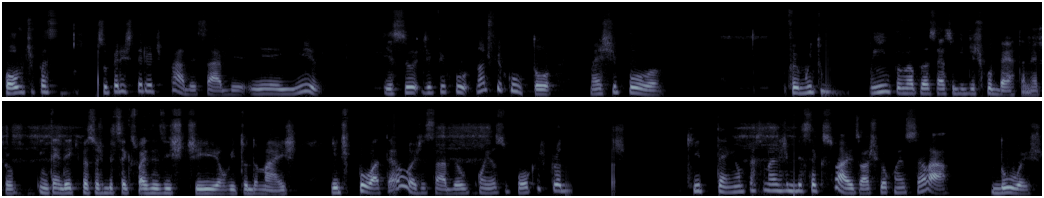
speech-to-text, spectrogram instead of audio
ou, tipo, assim, super estereotipadas, sabe? E aí, isso dificultou, não dificultou, mas, tipo, foi muito ruim pro meu processo de descoberta, né? Pra eu entender que pessoas bissexuais existiam e tudo mais. E, tipo, até hoje, sabe? Eu conheço poucos produtos que tenham personagens bissexuais. Eu acho que eu conheço, sei lá, duas.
